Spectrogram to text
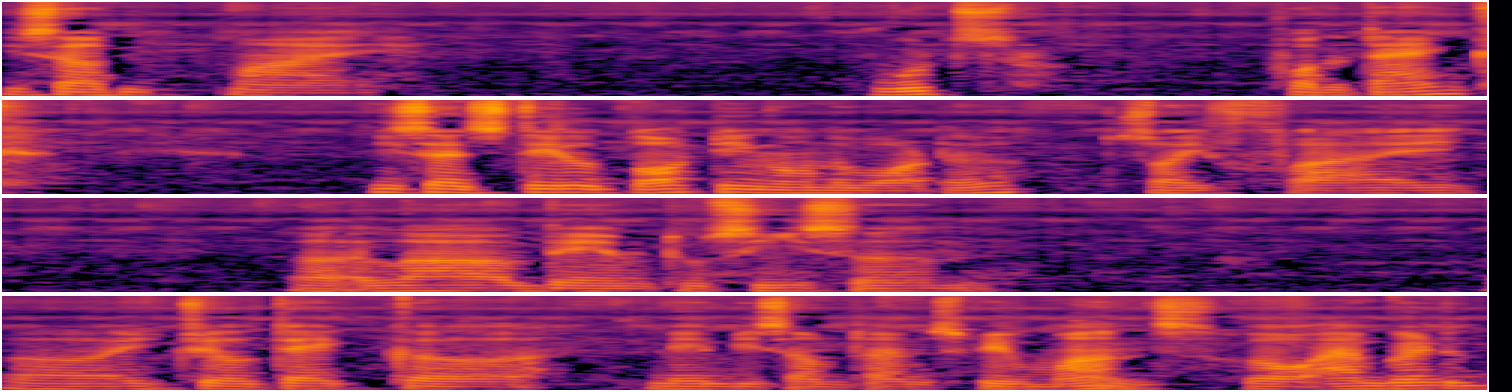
these are my woods for the tank. These are still floating on the water, so if I uh, allow them to season, uh, it will take uh, maybe sometimes few months. So i'm going to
